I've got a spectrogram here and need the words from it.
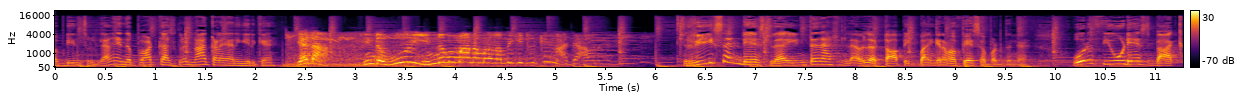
அப்படின்னு சொல்லிட்டாங்க. இந்த பாட்காஸ்ட்ல நான் களை இறங்கியிருக்கேன் ஏண்டா இந்த ஊரு இன்னமுமா நம்மள நம்பிக்கிட்டு இருக்கு? அது அவனுக்கு ரீசெண்ட் டேஸில் இன்டர்நேஷ்னல் லெவலில் டாபிக் பயங்கரமாக பேசப்படுதுங்க. ஒரு ஃபியூ டேஸ் பேக்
